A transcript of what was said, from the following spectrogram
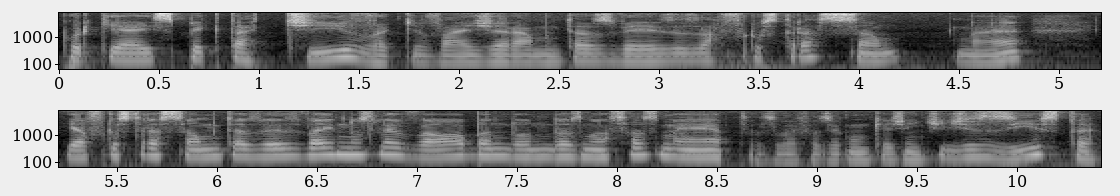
porque é a expectativa que vai gerar muitas vezes a frustração, né? E a frustração muitas vezes vai nos levar ao abandono das nossas metas, vai fazer com que a gente desista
